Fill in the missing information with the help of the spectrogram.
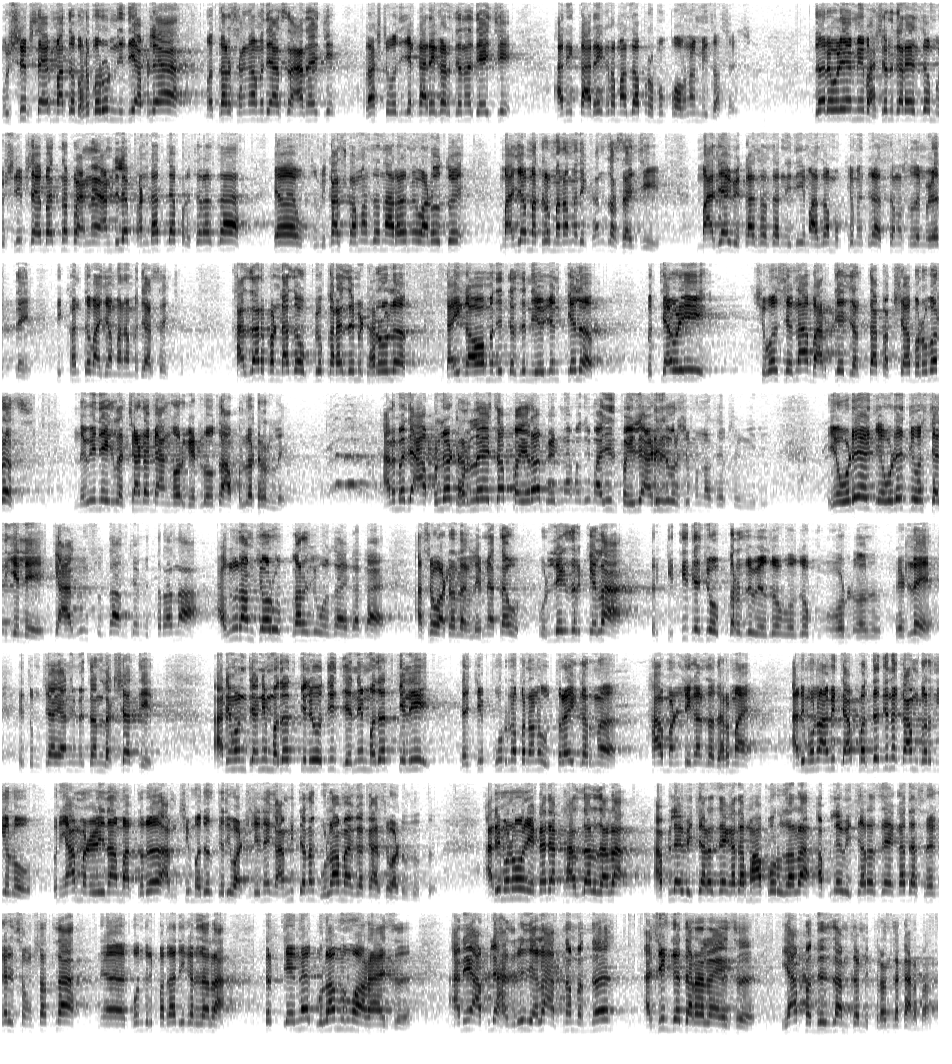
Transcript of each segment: मुश्रीफ साहेब मात्र भरभरून निधी आपल्या मतदारसंघामध्ये असं आणायचे राष्ट्रवादीच्या कार्यकर्त्यांना द्यायचे आणि कार्यक्रमाचा प्रमुख पाहुणा मीच असायचो. दरवेळी आम्ही भाषण करायचं मुश्रीफ साहेबांना आणलेल्या फंडातल्या प्रचाराचा या विकास कामांचा नारळ मी वाढवतोय. माझ्या मात्र मनामध्ये खंत असायची. माझ्या विकासाचा निधी माझा मुख्यमंत्री असताना सुद्धा मिळत नाही. ही खंत माझ्या मनामध्ये असायची. खासदार फंडाचा उपयोग करायचं मी ठरवलं. काही गावामध्ये त्याचं नियोजन केलं. पण त्यावेळी शिवसेना भारतीय जनता पक्षाबरोबरच नवीन एक लक्षण आम्ही अंगावर घेतलं होतं आपलं ठरलंय. आणि म्हणजे आपलं ठरलं याचा पैरा फेडण्यामध्ये माझी पहिली अडीच वर्ष मुन्नासाहेब सिंग गेली. एवढे एवढे दिवस त्यात गेले की अजून सुद्धा आमच्या मित्रांना अजून आमच्यावर उपकाराची ओझा आहे का काय असं वाटायला लागले मी आता उल्लेख जर केला तर किती त्यांच्या उपकाराचं वेजो ओझो ओढ- फेडलंय हे तुमच्या या निमित्तानं लक्षात येईल. आणि म्हणून त्यांनी मदत केली होती. ज्यांनी मदत केली त्यांची पूर्णपणानं उतराई करणं हा मंडलिकांचा धर्म आहे. आणि म्हणून आम्ही त्या पद्धतीनं काम करत गेलो. पण या मंडळींना मात्र आमची मदत कधी वाटली नाही का आम्ही त्यांना गुलाम आहे का काय असं वाटत होतं. आणि म्हणून एखादा खासदार झाला आपल्या विचाराचा एखादा महापौर झाला आपल्या विचाराचा एखादा सहकारी संस्थातला कोणतरी पदाधिकारी झाला तर त्यानं गुलाम म्हणून राहायचं आणि आपल्या हजेरी द्यायला आदनामधनं अजिंक्य दराला यायचं. या पद्धतीचा आमच्या मित्रांचा कारभार.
